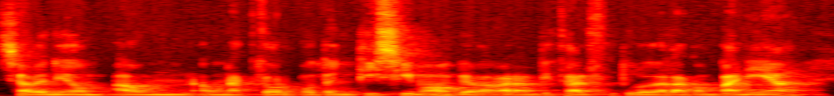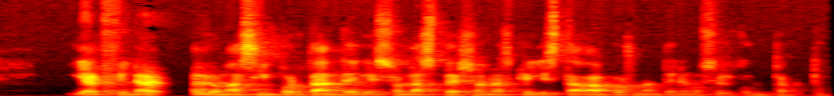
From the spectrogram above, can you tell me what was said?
se ha venido a un, a un, actor potentísimo que va a garantizar el futuro de la compañía y al final lo más importante, que son las personas que ahí estaban, pues mantenemos el contacto.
